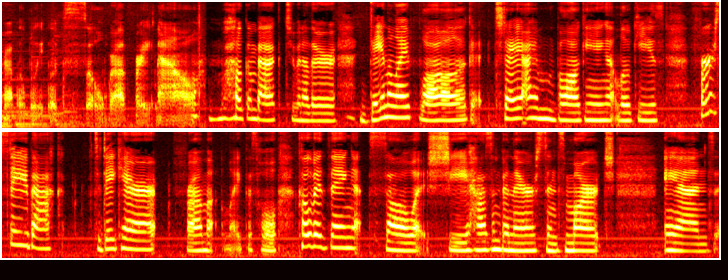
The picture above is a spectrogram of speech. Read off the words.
Probably looks so rough right now. Welcome back to another day in the life vlog. Today I am vlogging Loki's first day back to daycare from like this whole COVID thing. So she hasn't been there since March and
